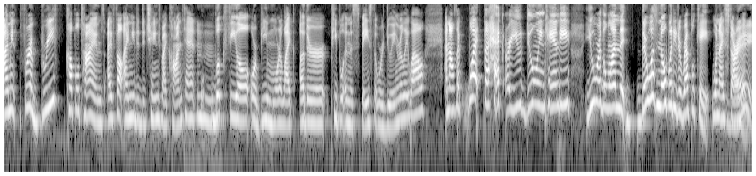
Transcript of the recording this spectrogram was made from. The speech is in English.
I mean, for a brief couple times, I felt I needed to change my content, Mhm. look, feel, or be more like other people in the space that were doing really well. And I was like, what the heck are you doing, Candy? You were the one that there was nobody to replicate when I started. Right.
